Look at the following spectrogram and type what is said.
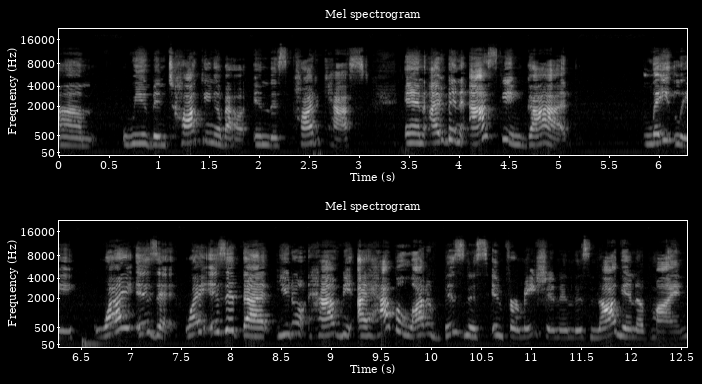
um, we've been talking about in this podcast, and I've been asking God lately, why is it? Why is it that you don't have me? I have a lot of business information in this noggin of mine,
